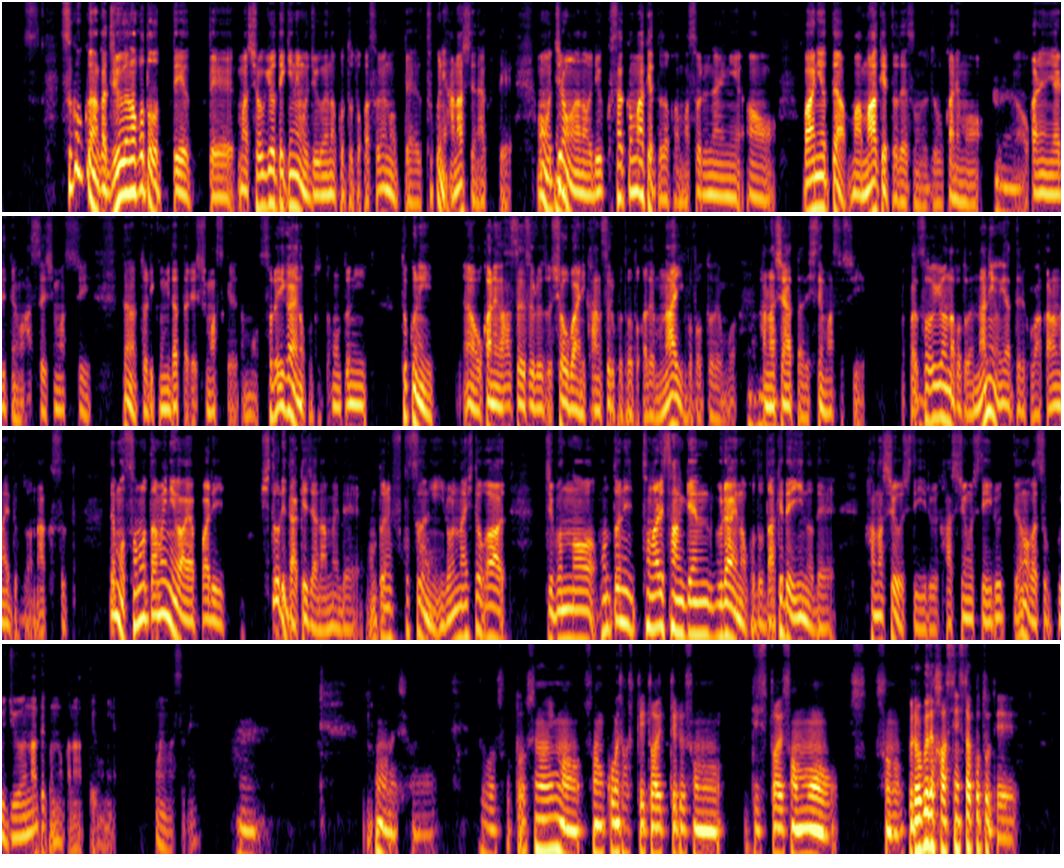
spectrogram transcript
すごくなんか重要なことって言って、まあ商業的にも重要なこととかそういうのって特に話してなくて、もちろんあの、リュックサックマーケットとか、まあそれなりに、あの、場合によっては、まあ、マーケットですので、お金も、うん、お金のやり取りも発生しますし、そういうのは取り組みだったりしますけれども、それ以外のことって本当に、特にお金が発生する商売に関することとかでもないこととでも話し合ったりしてますし、やっぱそういうようなことで何をやってるかわからないってことはなくす。でもそのためにはやっぱり一人だけじゃダメで、本当に複数にいろんな人が自分の本当に隣3軒ぐらいのことだけでいいので、話をしている、発信をしているっていうのがすごく重要になってくるのかなっていうふうに思いますね。うん。そうなんですよね。そう私の今参考にさせていただいているその自治体さんも、そのブログで発信したことで、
